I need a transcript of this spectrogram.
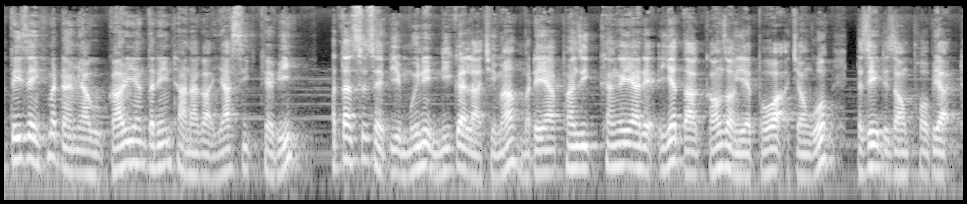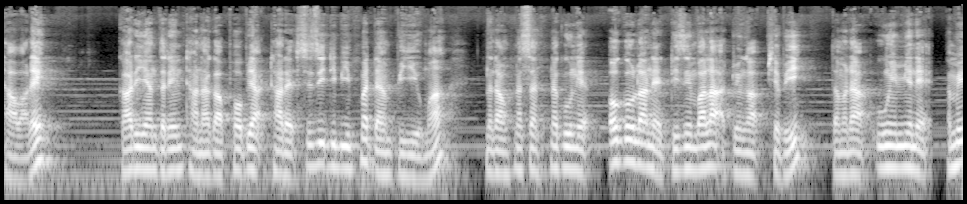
အသေးစိတ်မှတ်တမ်းများကိုဂါဒီယန်သတင်းဌာနကရရှိခဲ့ပြီး အသက်80ပြည့်မွေးနေ့နီးကပ်လာချိန်မှာမတရားဖမ်းဆီးခံခဲ့ရတဲ့အရက်သားခေါင်းဆောင်ရဲ့ဘဝအကြောင်းကိုတစ်စိတ်တစ်စောင်းဖော်ပြထားပါတယ်။ Guardian သတင်းဌာနကဖော်ပြထားတဲ့ CCTV မှတ်တမ်းဗီဒီယိုမှာ2022ခုနှစ်ဩဂုတ်လနဲ့ဒီဇင်ဘာလအတွင်းကဖြစ်ပြီးသမရဦးဝင်းမြင့်နဲ့အမေ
